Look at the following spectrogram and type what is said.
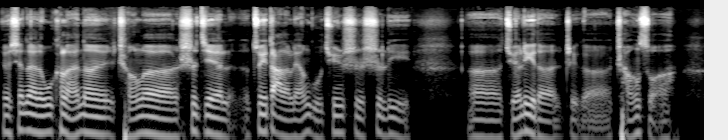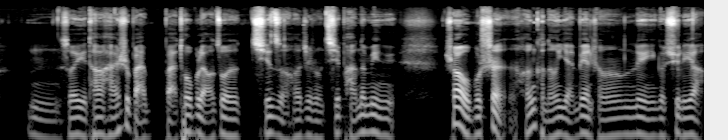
就现在的乌克兰呢，成了世界最大的两股军事势力，呃，角力的这个场所啊，嗯，所以他还是摆摆脱不了做棋子和这种棋盘的命运，稍有不慎，很可能演变成另一个叙利亚。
